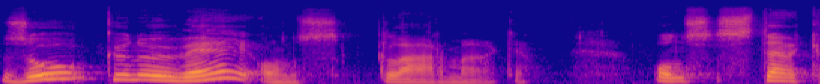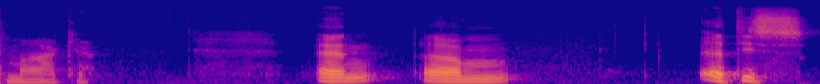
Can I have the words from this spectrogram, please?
zo kunnen wij ons klaarmaken, ons sterk maken. En um, het is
